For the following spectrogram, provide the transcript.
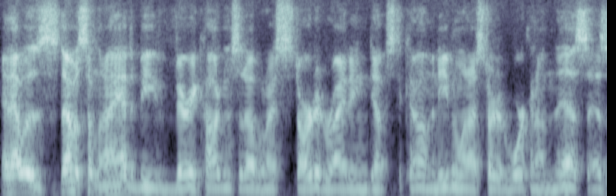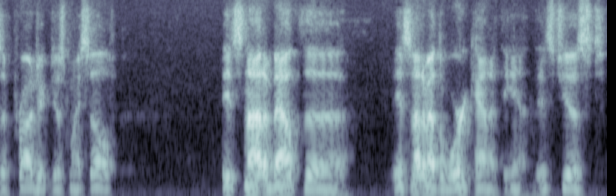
and that was that was something I had to be very cognizant of when I started writing Depths to Come, and even when I started working on this as a project just myself. It's not about the it's not about the word count at the end. It's just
